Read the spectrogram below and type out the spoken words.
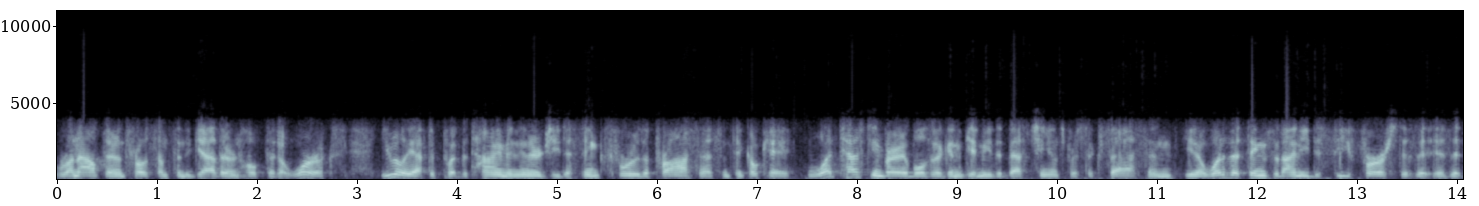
run out there and throw something together and hope that it works you really have to put the time and energy to think through the process and think, okay, what testing variables are going to give me the best chance for success? And, you know, what are the things that I need to see first? Is it, is it,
